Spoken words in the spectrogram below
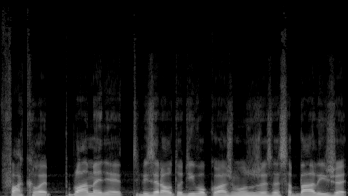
fakle, plamene, vyzeralo to divoko, až možno, že sme sa báli, že,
